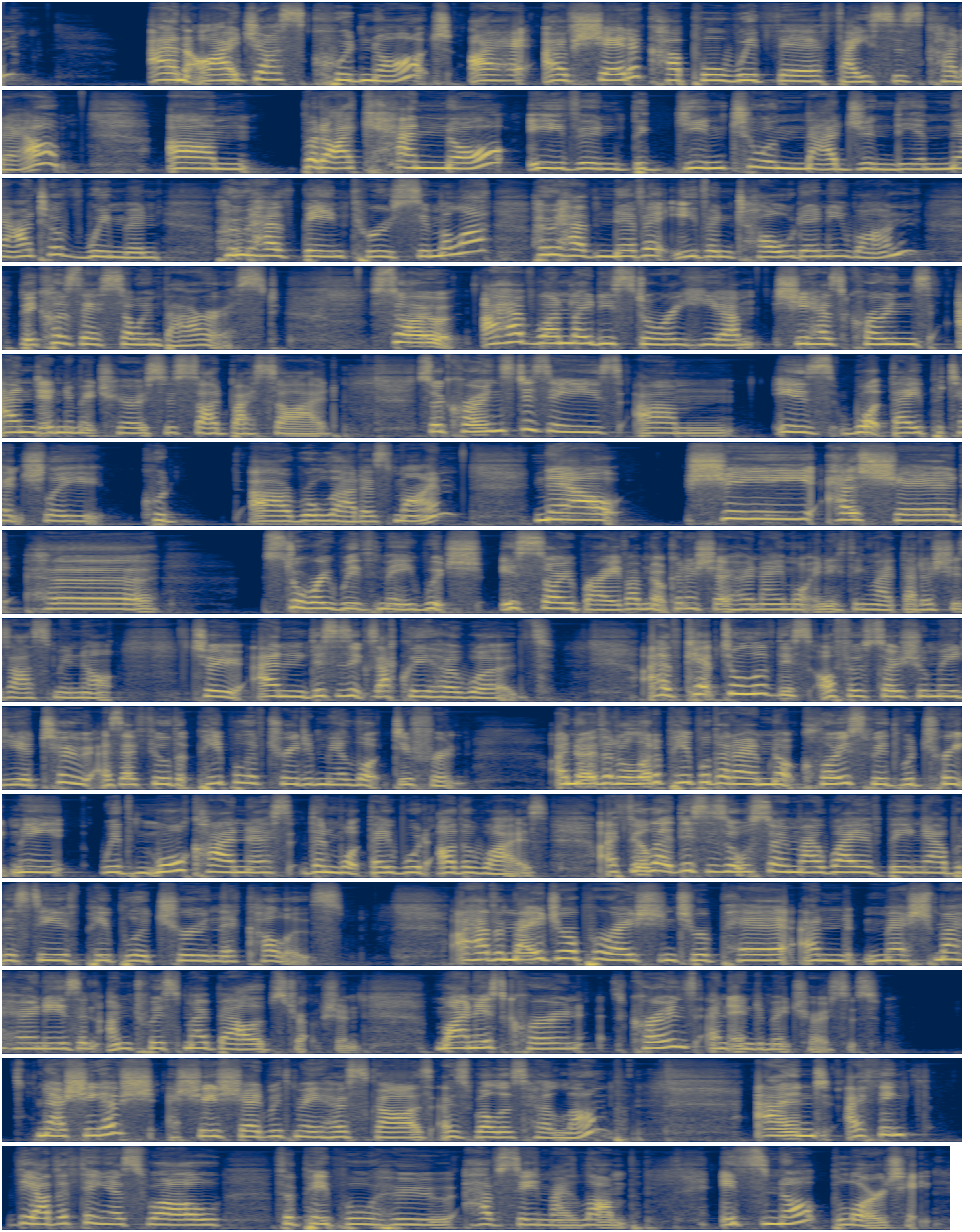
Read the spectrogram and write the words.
and I just could not. I, I've shared a couple with their faces cut out, um, but I cannot even begin to imagine the amount of women who have been through similar, who have never even told anyone because they're so embarrassed. So I have one lady's story here. She has Crohn's and endometriosis side by side. So Crohn's disease um, is what they potentially could uh, rule out as mine. Now, she has shared her story with me, which is so brave. I'm not going to share her name or anything like that as she's asked me not to. And this is exactly her words. I have kept all of this off of social media too, as I feel that people have treated me a lot different. I know that a lot of people that I am not close with would treat me with more kindness than what they would otherwise. I feel like this is also my way of being able to see if people are true in their colours. I have a major operation to repair and mesh my hernias and untwist my bowel obstruction. Mine is Crohn, Crohn's and endometriosis. Now, she has she shared with me her scars as well as her lump. And I think the other thing as well for people who have seen my lump, it's not bloating,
